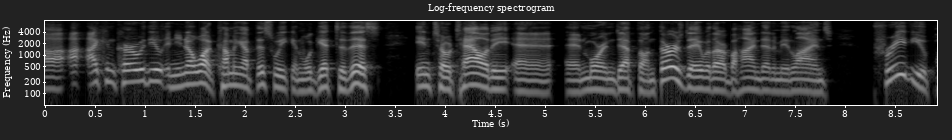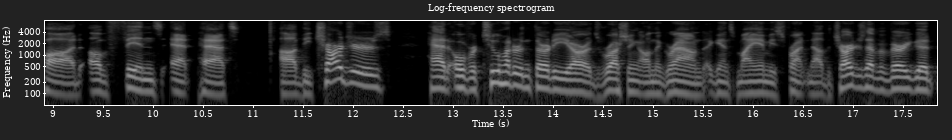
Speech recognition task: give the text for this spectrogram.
Uh, I, I concur with you, and you know what? Coming up this week, and we'll get to this in totality and and more in depth on Thursday with our behind enemy lines preview pod of Finns at Pats. Uh, the Chargers had over 230 yards rushing on the ground against Miami's front. Now the Chargers have a very good,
